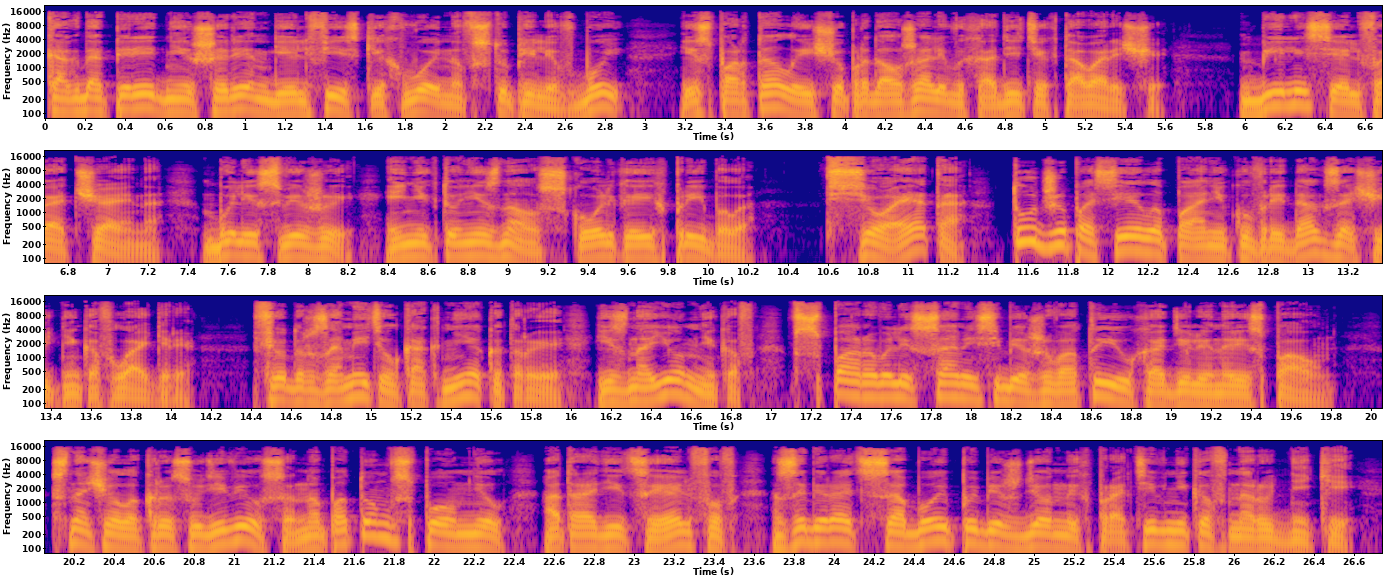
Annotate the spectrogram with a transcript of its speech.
Когда передние шеренги эльфийских воинов вступили в бой, из портала еще продолжали выходить их товарищи. Бились эльфы отчаянно, были свежи, и никто не знал, сколько их прибыло. Все это тут же посеяло панику в рядах защитников лагеря. Федор заметил, как некоторые из наемников вспарывали сами себе животы и уходили на респаун. Сначала крыс удивился, но потом вспомнил о традиции эльфов забирать с собой побежденных противников на рудники –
